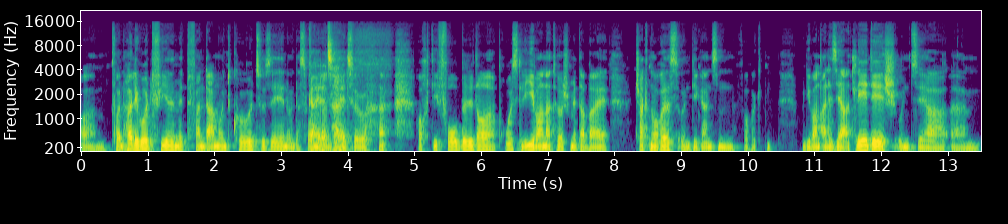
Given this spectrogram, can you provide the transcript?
ähm, von Hollywood viel mit Van Damme und Co. zu sehen und das waren dann halt so auch die Vorbilder. Bruce Lee war natürlich mit dabei, Chuck Norris und die ganzen Verrückten. Und die waren alle sehr athletisch und sehr ähm,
